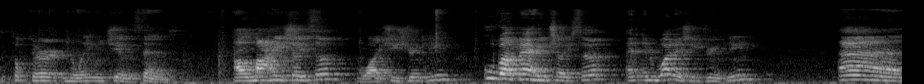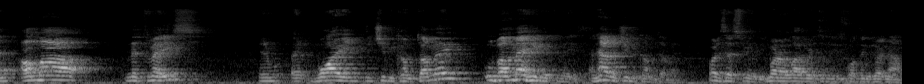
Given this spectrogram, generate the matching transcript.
We talk to her in the language she understands. Al Mahi Shaisa, why she's drinking. Uba Mahi Shaisa, and, and what is she drinking? And Al Netmeis, and why did she become Tameh? Uba Mahi Netmeis, and how did she become Tameh? What does this mean? The Gemara elaborates on these four things right now.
